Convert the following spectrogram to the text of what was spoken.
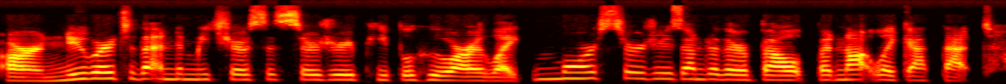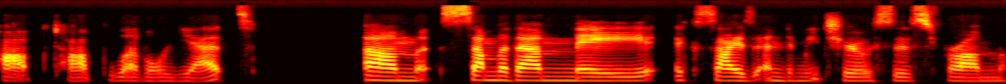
are newer to the endometriosis surgery, people who are like more surgeries under their belt, but not like at that top, top level yet. Um, some of them may excise endometriosis from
